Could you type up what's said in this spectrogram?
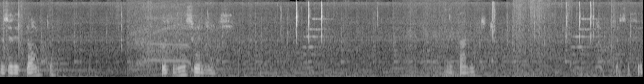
Besoin des plantes. Nous soigner. n'est pas un. Ça se fait.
